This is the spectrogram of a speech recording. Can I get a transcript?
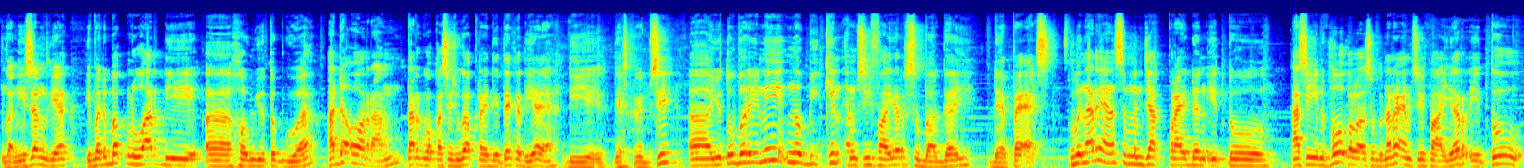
nggak iseng sih ya. Tiba-tiba keluar di uh, home YouTube gua, ada orang, ntar gua kasih juga kreditnya ke dia ya di deskripsi. Uh, YouTuber ini ngebikin MC Fire sebagai DPS. Sebenarnya semenjak Priden itu ngasih info kalau sebenarnya MC Fire itu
